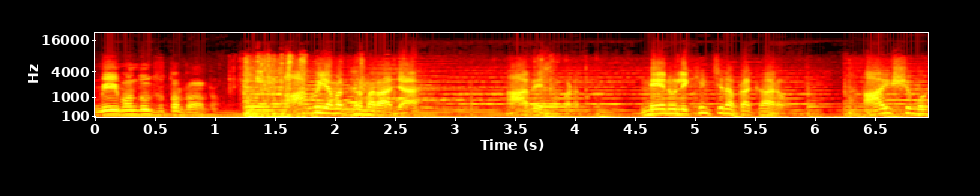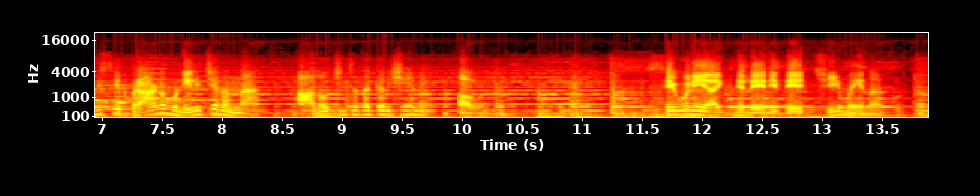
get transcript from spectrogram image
మీ ముందుతున్నాను ఆగు యమధర్మరాజా. ఆవేశపడదు నేను లిఖించిన ప్రకారం ఆయుష్ ముగిసి ప్రాణము నిలిచెనన్న ఆలోచించదగ్గ విషయమే. అవును. శివుని ఆజ్ఞ లేనిదే చీమైన కుట్ట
